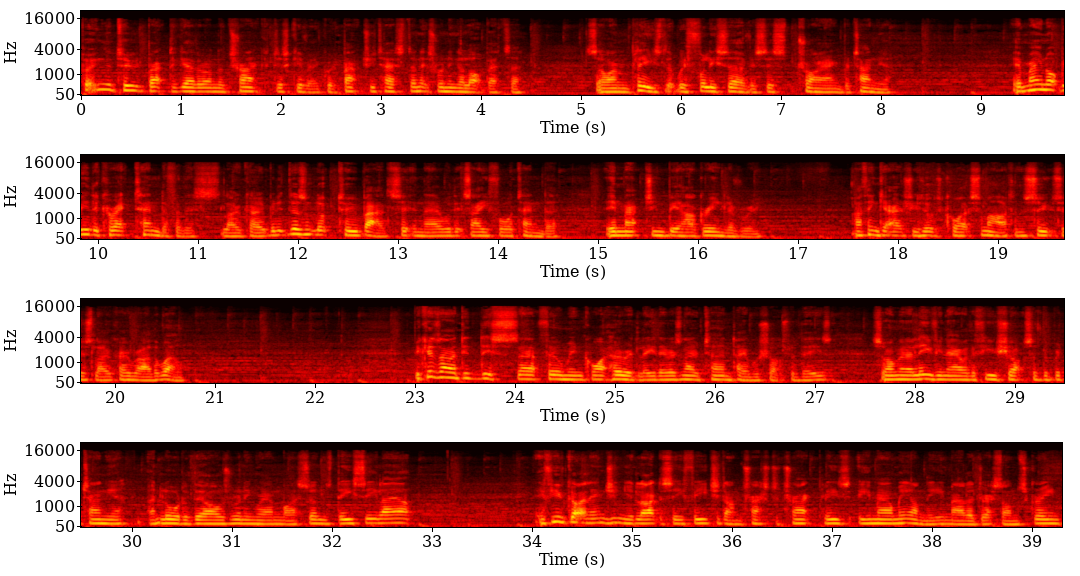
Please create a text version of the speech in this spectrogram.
Putting the two back together on the track, just give it a quick battery test and it's running a lot better. So I'm pleased that we've fully serviced this Triang Britannia. It may not be the correct tender for this loco, but it doesn't look too bad sitting there with its A4 tender in matching BR green livery. I think it actually looks quite smart and suits this loco rather well. Because I did this uh, filming quite hurriedly, there is no turntable shots with these, so I'm going to leave you now with a few shots of the Britannia and Lord of the Isles running around my son's DC layout. If you've got an engine you'd like to see featured on Trash to Track, please email me on the email address on screen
